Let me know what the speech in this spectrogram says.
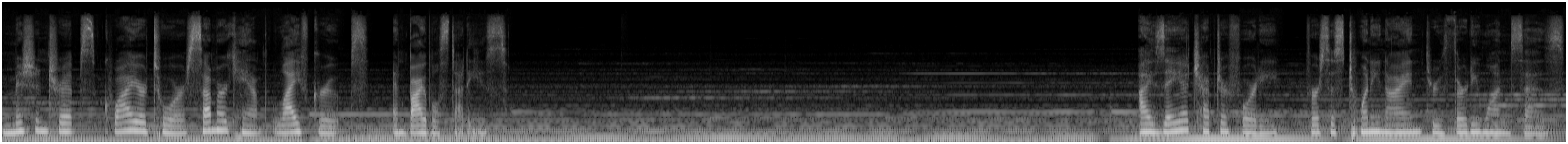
mission trips, choir tour, summer camp, life groups, and Bible studies. Isaiah chapter 40 verses 29 through 31 says,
